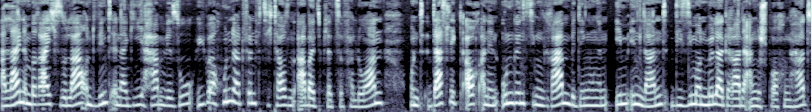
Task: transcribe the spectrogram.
Allein im Bereich Solar- und Windenergie haben wir so über 150.000 Arbeitsplätze verloren. Und das liegt auch an den ungünstigen Rahmenbedingungen im Inland, die Simon Müller gerade angesprochen hat.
